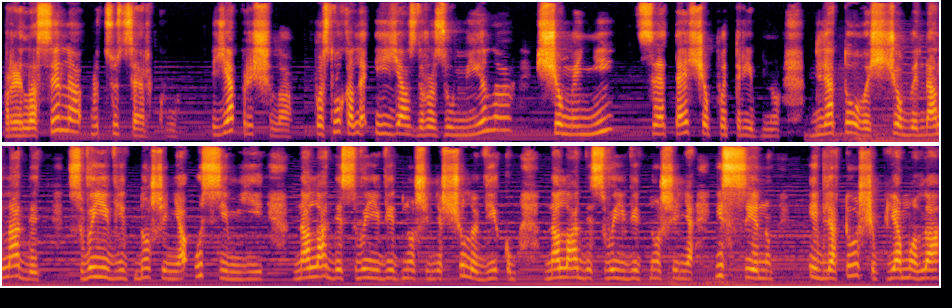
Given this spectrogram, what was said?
пригласила в цю церкву. Я прийшла, послухала, і я зрозуміла, що мені це те, що потрібно для того, щоб наладити свої відношення у сім'ї, наладити свої відношення з чоловіком, наладити свої відношення із сином, і для того, щоб я могла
